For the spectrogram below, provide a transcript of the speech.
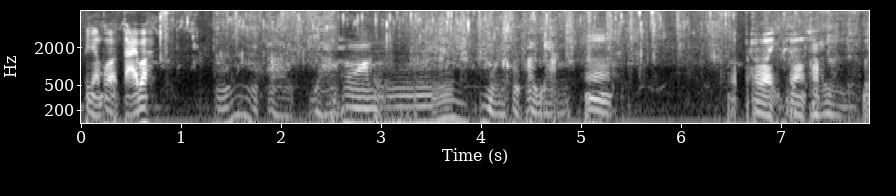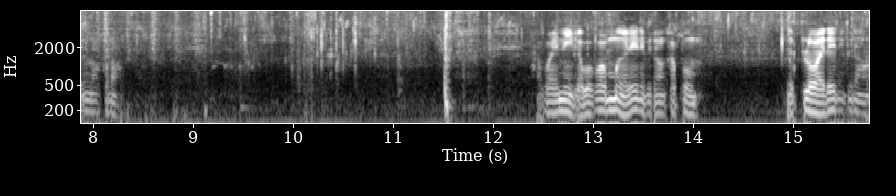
เป็นอย่างพอตายปะโอ้ยผ่ายางห้องหมุนเขาพายางอืมเรียบร้อยพี่น้องครับขายนั่นเลยเบิ้งนะพี่น้องเอาไว้นี่กับพ่อมือได้นี่พี่น้องครับผมเรียบร้อยได้นี่พี่น้อง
